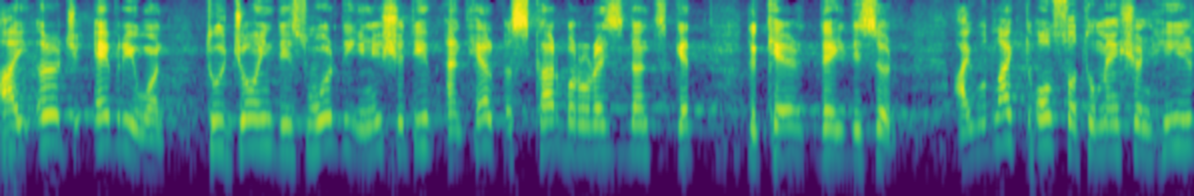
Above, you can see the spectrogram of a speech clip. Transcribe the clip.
I urge everyone to join this worthy initiative and help Scarborough residents get the care they deserve. I would like also to mention here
